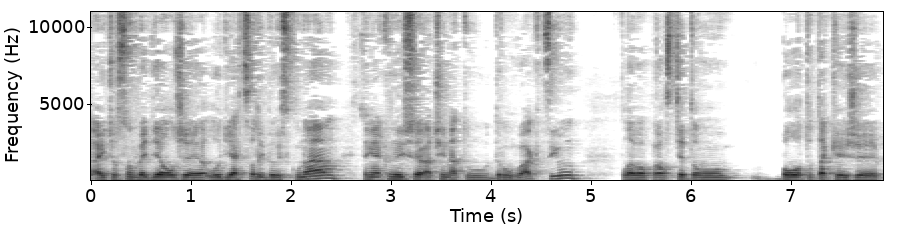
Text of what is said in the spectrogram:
aj čo som vedel, že ľudia chceli dojsť ku nám, tak akože išli radšej na tú druhú akciu lebo proste tomu bolo to také, že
